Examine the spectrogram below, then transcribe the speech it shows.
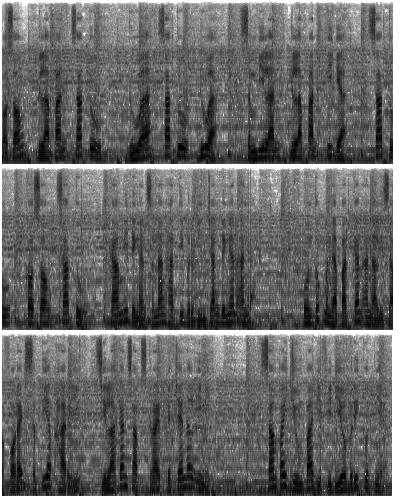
081 212 983 101. Kami dengan senang hati berbincang dengan Anda. Untuk mendapatkan analisa forex setiap hari, silakan subscribe ke channel ini. Sampai jumpa di video berikutnya.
